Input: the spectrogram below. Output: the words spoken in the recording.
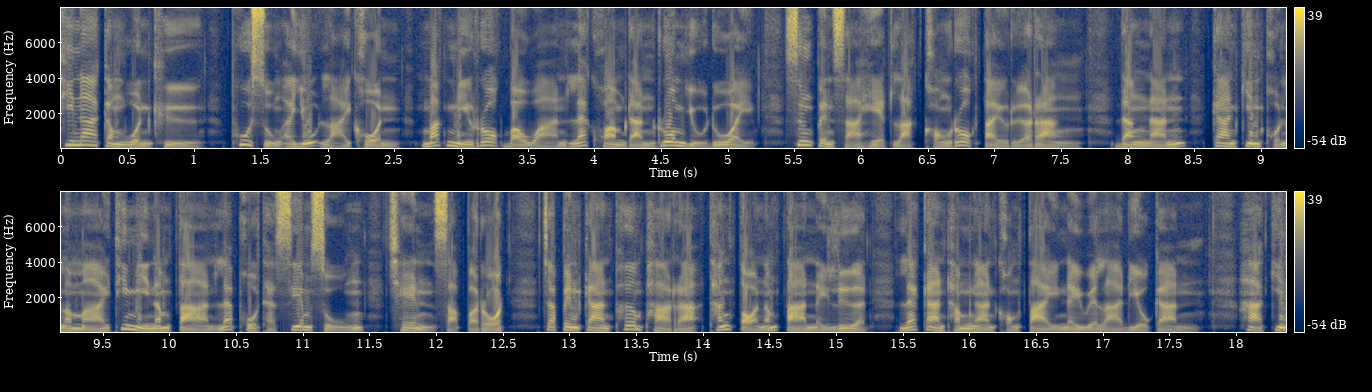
ที่น่ากังวลคือ ผู้สูงอายุหลายคนมักมีโรคเบาหวานและความดันร่วมอยู่ด้วย ซึ่งเป็นสาเหตุหลักของโรคไตเรื้อรัง ดังนั้น การกินผลไม้ที่มีน้ำตาลและโพแทสเซียมสูง เช่น สับปะรด จะเป็นการเพิ่มภาระทั้งต่อน้ำตาลในเลือด และการทำงานของไตในเวลาเดียวกัน หากกิน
